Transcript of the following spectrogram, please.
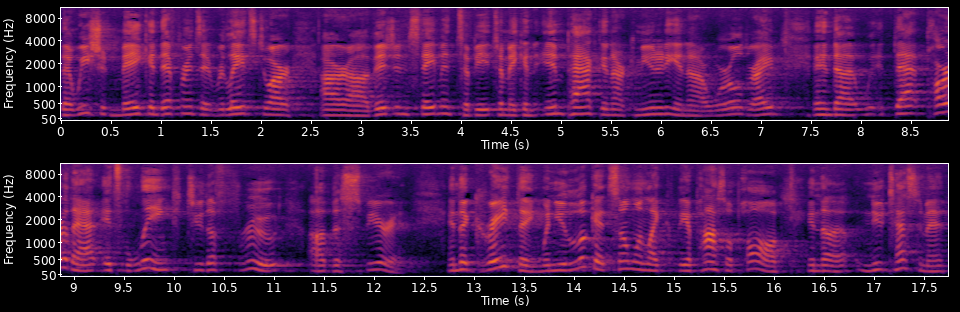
that we should make a difference. It relates to our, our uh, vision statement to, be, to make an impact in our community and our world, right? And uh, that part of that, it's linked to the fruit of the Spirit. And the great thing, when you look at someone like the Apostle Paul in the New Testament,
